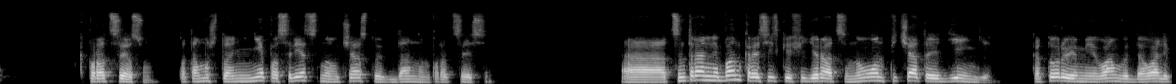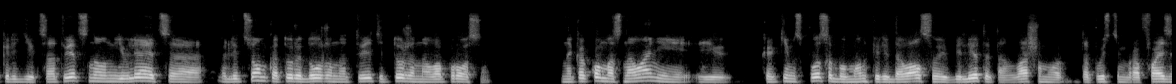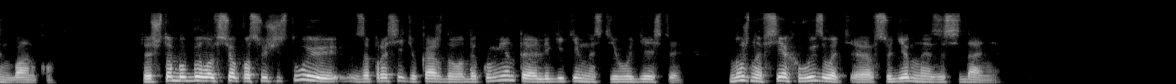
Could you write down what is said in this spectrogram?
к процессу потому что они непосредственно участвуют в данном процессе. А, Центральный банк Российской Федерации, но ну, он печатает деньги, которыми вам выдавали кредит. Соответственно, он является лицом, который должен ответить тоже на вопросы. На каком основании и каким способом он передавал свои билеты там, вашему, допустим, Рафайзенбанку. То есть, чтобы было все по существу, и запросить у каждого документы о легитимности его действий, нужно всех вызвать э, в судебное заседание.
